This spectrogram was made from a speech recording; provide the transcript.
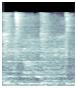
no, no.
